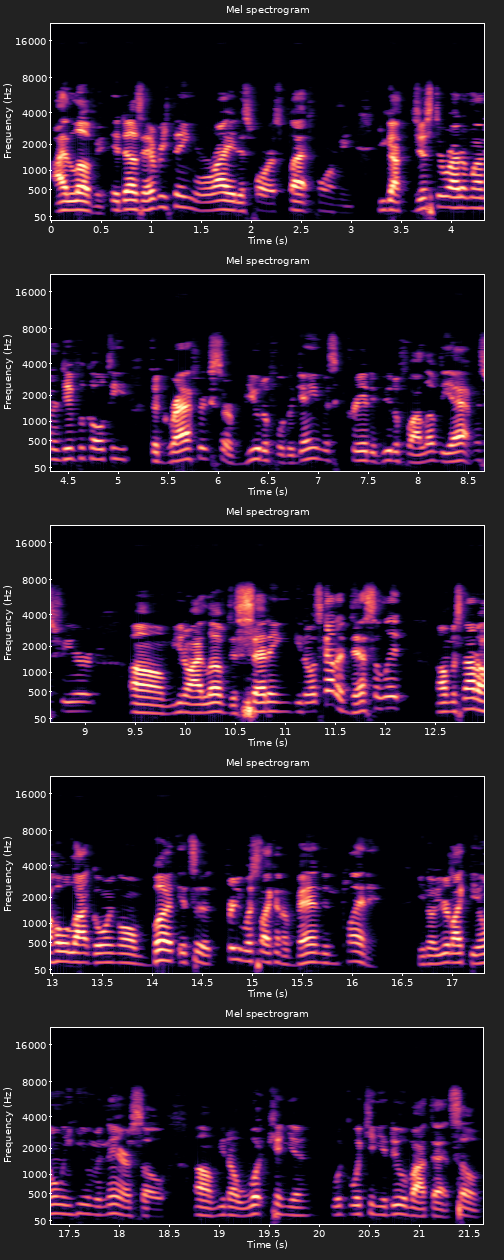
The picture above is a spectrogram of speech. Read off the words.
I love it. It does everything right as far as platforming. You got just the right amount of difficulty. The graphics are beautiful. The game is created beautiful. I love the atmosphere. Um, you know, I love the setting. You know, it's kind of desolate. Um, it's not a whole lot going on, but it's a pretty much like an abandoned planet. You know, you're like the only human there. So, um, you know, what can you what, what can you do about that? So,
